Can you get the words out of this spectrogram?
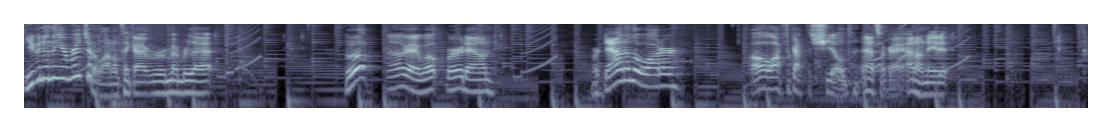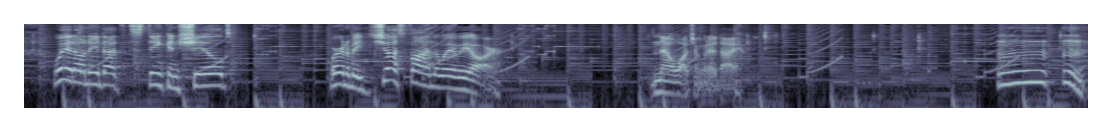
Even in the original, I don't think I ever remember that. Whoop, okay, well, we're down. We're down in the water. Oh, I forgot the shield. That's okay, I don't need it. We don't need that stinking shield. We're gonna be just fine the way we are. Now watch, I'm gonna die. Mm-mm.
